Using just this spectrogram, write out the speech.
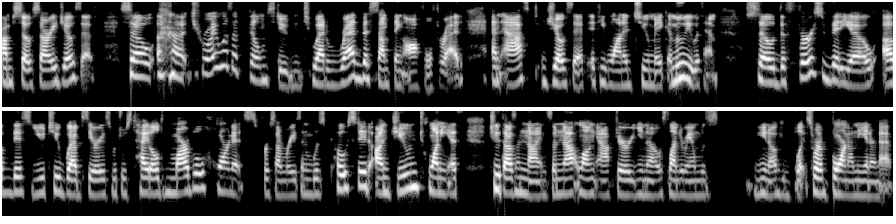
I'm so sorry joseph so, uh, Troy was a film student who had read the Something Awful thread and asked Joseph if he wanted to make a movie with him. So, the first video of this YouTube web series, which was titled Marble Hornets for some reason, was posted on June 20th, 2009. So, not long after, you know, Slenderman was, you know, he sort of born on the internet.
